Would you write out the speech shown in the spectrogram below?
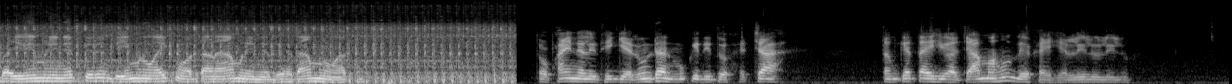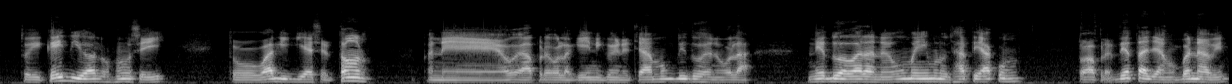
ભાઈ ઈમણી નેતી હતી ને તો ઈમણું આંખ્યું અટાણે આમણી ને દે આમણું આંખું તો ફાઇનલી થઈ ગયા. રૂંઢાને મૂકી દીધો. હે, ચા. તમે કહેતા હશો, આ ચામાં શું દેખાય છે? લીલું લીલું. તો એ કહી દો હાલો, શું છે એ તો વાગી ગયા છે ત્રણ. અને હવે આપણે ઓલા કેની કોઈને ચા મૂકી દીધો છે ને ઓલા નેદવાવાળાને. ઉમે હું ઈમણું છાતી આખું તો આપણે દેતા જ્યાં હું બનાવીને.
